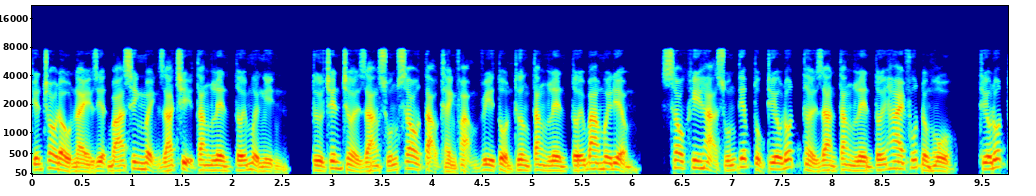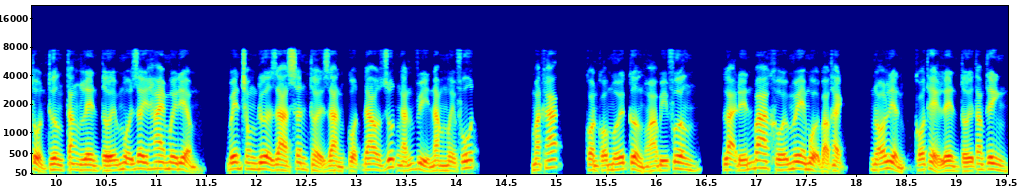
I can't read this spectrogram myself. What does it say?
khiến cho đầu này diện bá sinh mệnh giá trị tăng lên tới 10.000, từ trên trời giáng xuống sau tạo thành phạm vi tổn thương tăng lên tới ba mươi điểm sau khi hạ xuống tiếp tục thiêu đốt thời gian tăng lên tới 2 phút đồng hồ thiêu đốt tổn thương tăng lên tới mỗi giây hai mươi điểm bên trong đưa ra sân thời gian cuột đao rút ngắn vì năm mươi phút. Mặt khác còn có mới cường hóa bí phương lại đến ba khối mê muội bảo thạch nó liền có thể lên tới tam tinh.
